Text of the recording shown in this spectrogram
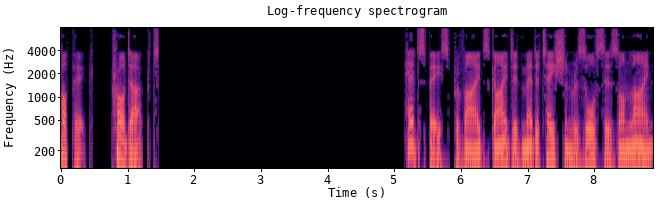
Topic: Product Headspace provides guided meditation resources online,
